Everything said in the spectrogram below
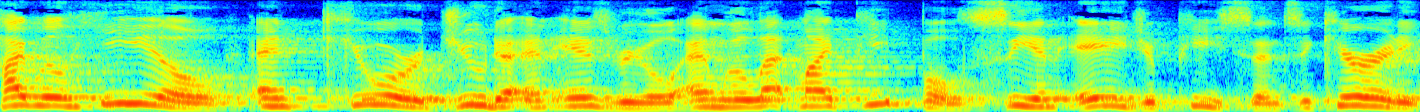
I will heal and cure Judah and Israel, and will let my people see an age of peace and security.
